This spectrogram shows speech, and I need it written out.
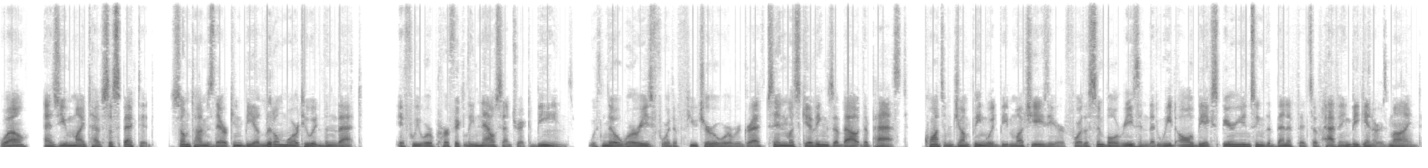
Well, as you might have suspected, sometimes there can be a little more to it than that. If we were perfectly now-centric beings, with no worries for the future or regrets and misgivings about the past, quantum jumping would be much easier for the simple reason that we'd all be experiencing the benefits of having beginner's mind.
